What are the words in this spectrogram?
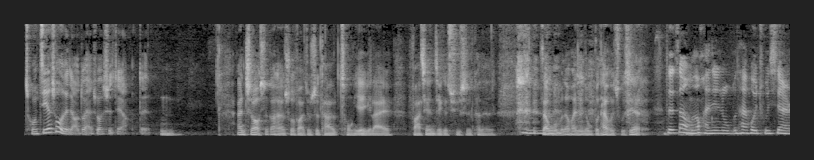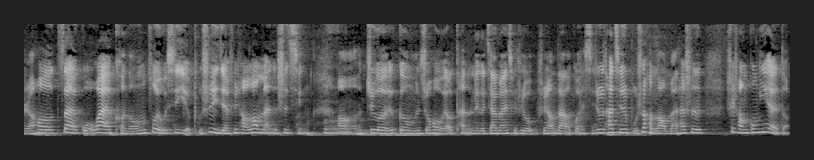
从接受的角度来说是这样。对，嗯。按池老师刚才的说法，就是他从业以来发现这个趋势可能在我们的环境中不太会出现。对，在我们的环境中不太会出现。然后在国外，可能做游戏也不是一件非常浪漫的事情。嗯，这个跟我们之后要谈的那个加班其实有非常大的关系。就是它其实不是很浪漫，它是非常工业的。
